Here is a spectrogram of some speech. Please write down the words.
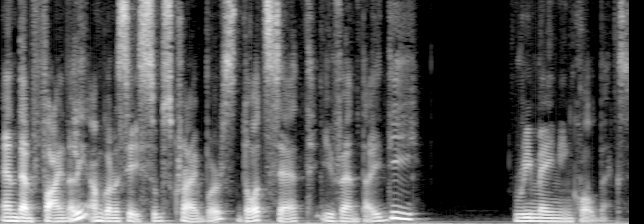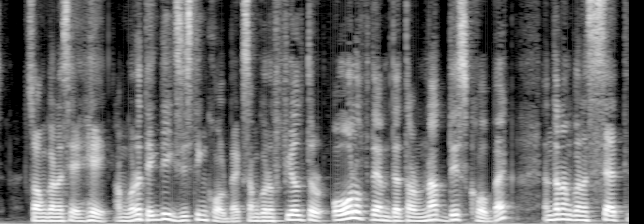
And then finally, I'm going to say subscribers dot set event ID remaining callbacks. So I'm going to say, hey, I'm going to take the existing callbacks. I'm going to filter all of them that are not this callback. And then I'm going to set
